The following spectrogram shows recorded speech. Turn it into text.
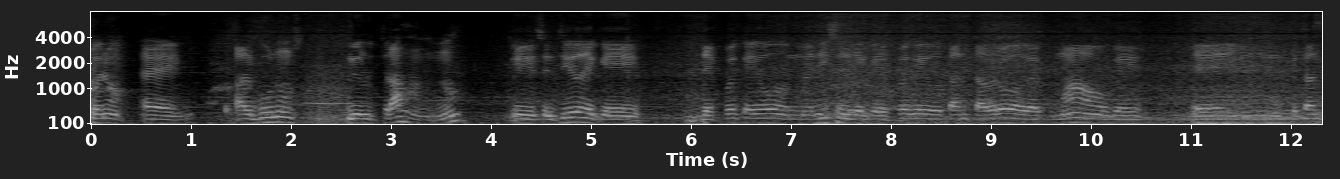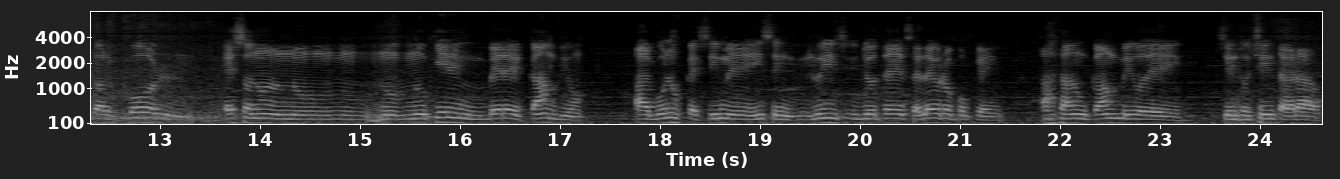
Bueno, eh, algunos me ultrajan, ¿no? En el sentido de que después que yo me dicen de que después que yo tanta droga que he fumado, que, eh, que tanto alcohol, eso no, no, no, quieren ver el cambio. Algunos que sí me dicen, Luis, yo te celebro porque has dado un cambio de, 180 grados.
